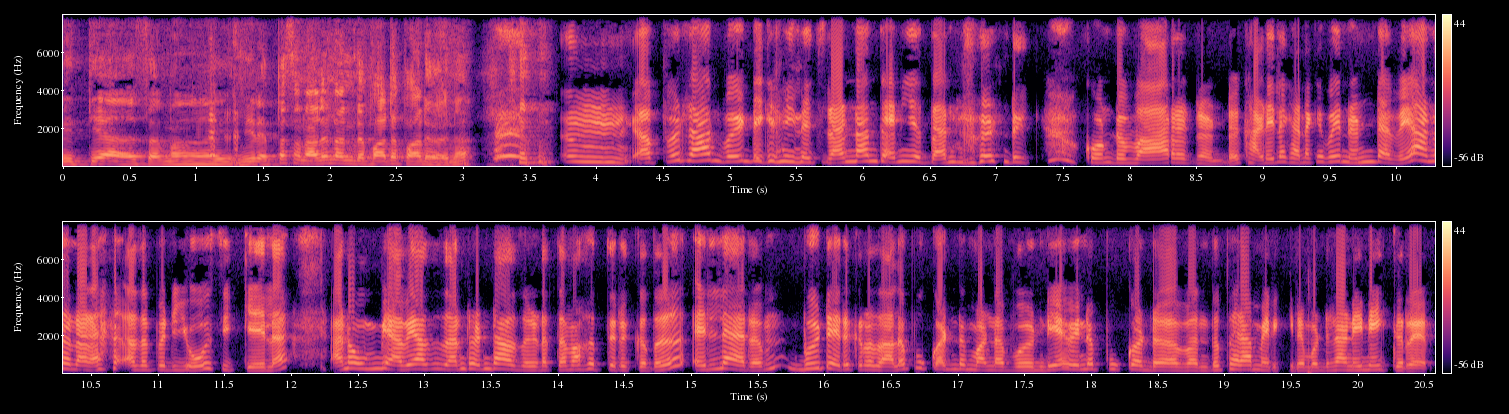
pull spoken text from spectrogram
வித்தியாசமாய். நீர் எப்ப சொன்னாலும் நான் இந்த பாட்டை பாடுவேனா. அப்ப நான் வேண்டிக்க நினைச்சேன். நான் தனியா தான் வேண்டி கொண்டு வாரேன் கடையில கணக்கு பேர் நின்றவே ஆனா நான் அதை பற்றி யோசிக்கல. ஆனா உண்மையாவே அதுதான் ரெண்டாவது இடத்தை வகுத்து இருக்குது எல்லாரும் வீட்டு இருக்கிறதால பூக்கண்டு மண்ண வேண்டிய வேண்ட பூக்கண்டு வந்து பராமரிக்கிற மட்டும் நான் நினைக்கிறேன்.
